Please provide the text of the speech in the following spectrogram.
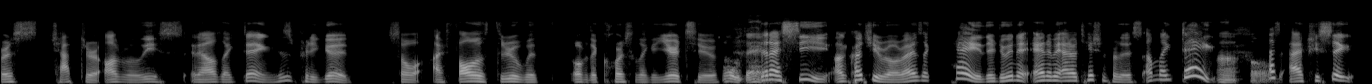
first chapter on release, and I was like, dang, this is pretty good. So I followed through with over the course of like a year or two. oh damn. Then I see on Crunchyroll, right? It's like, hey, they're doing an anime adaptation for this. I'm like, dang, Uh, oh. that's actually sick.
